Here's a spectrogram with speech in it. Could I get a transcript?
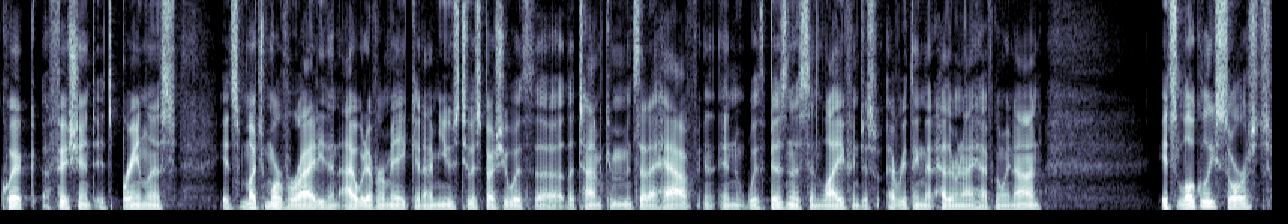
quick, efficient. It's brainless. It's much more variety than I would ever make, and I'm used to, especially with uh, the time commitments that I have, and, and with business and life, and just everything that Heather and I have going on. It's locally sourced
